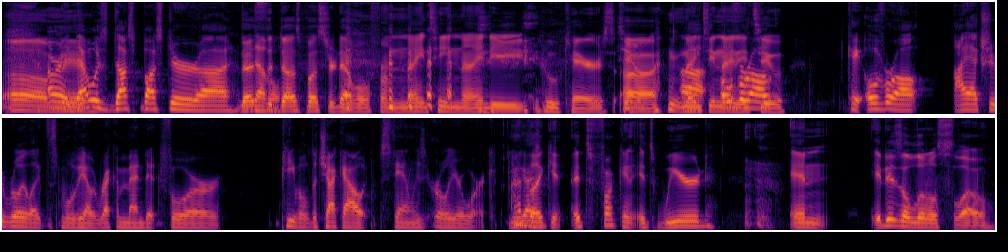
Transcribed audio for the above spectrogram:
Oh All right, that was Dustbuster uh, That's Devil. the Dustbuster Devil from 1990. Who cares? Uh, Uh, 1992. overall- okay, overall, I actually really like this movie. I would recommend it for people to check out Stanley's earlier work. You I guys- like it. It's fucking. It's weird, and it is a little slow.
